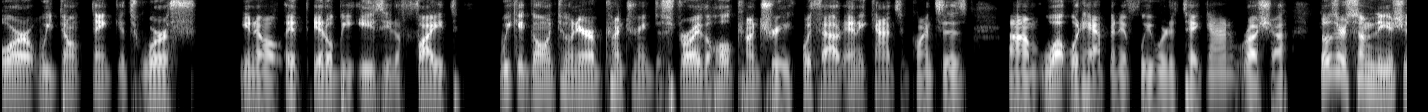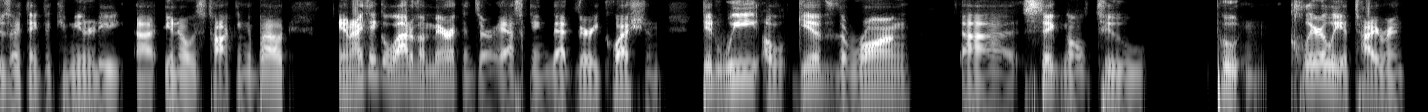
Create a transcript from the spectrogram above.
or we don't think it's worth, you know, it it'll be easy to fight. We could go into an Arab country and destroy the whole country without any consequences. Um, what would happen if we were to take on Russia? Those are some of the issues I think the community, uh, you know, is talking about and I think a lot of Americans are asking that very question. Did we uh, give the wrong uh, signal to Putin? Clearly a tyrant,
